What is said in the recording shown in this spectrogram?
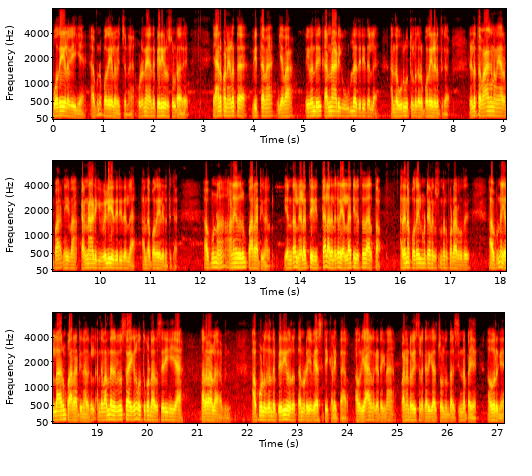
புதையலை வைங்க அப்படின்னு புதையலை வச்சோன்னே உடனே அந்த பெரியவர் சொல்கிறாரு யாரப்பா நிலத்தை விற்றவன் இங்கே வா. நீ வந்து கண்ணாடிக்கு உள்ளே தெரியுதில்ல அந்த உருவத்தில் இருக்கிற புதையல் எடுத்துக்க. நிலத்தை வாங்கினவன் யாரப்பா நீ வா. கண்ணாடிக்கு வெளியே தெரியுதில்ல அந்த புதையல் எடுத்துக்க. அப்படின்னு அனைவரும் பாராட்டினார்கள். என்றால் நிலத்தை விற்றால் அதில் இருக்கிற எல்லாத்தையும் விற்றதா அர்த்தம். அது என்ன புதையல் மட்டும் எனக்கு சுந்தரம் கொண்டாடுறது? அப்படின்னு எல்லாரும் பாராட்டினார்கள். அந்த வந்த விவசாயிகள் ஒத்துக்கொண்டார்கள். சரிங்கய்யா பரவாயில்ல அப்படின்னு. அப்பொழுது அந்த பெரியவர் தன்னுடைய வேஷத்தை கலைத்தார். அவர் யாருன்னு கேட்டிங்கன்னா பன்னெண்டு வயசில் கரிகார சொல்லியிருந்தார் சின்ன பையன். அவருங்க.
